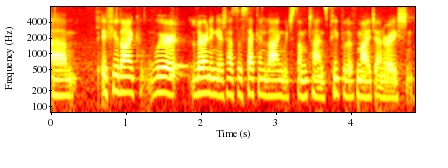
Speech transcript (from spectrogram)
Um, if you like, we're learning it as a second language sometimes, people of my generation.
